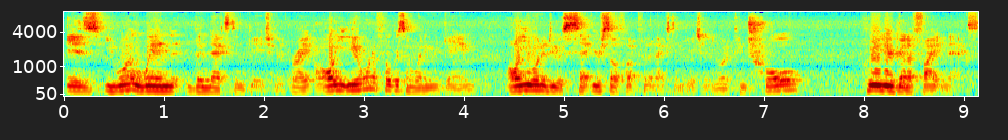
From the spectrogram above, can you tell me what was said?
is you want to win the next engagement, right? All you, you don't want to focus on winning the game. All you want to do is set yourself up for the next engagement. You want to control who you're going to fight next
